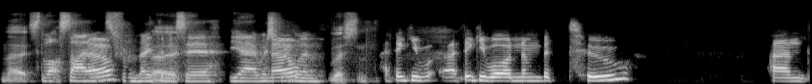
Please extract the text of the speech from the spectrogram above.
No. It's a lot of silence No? from both of us here. Yeah, we're No. struggling. Listen. I think he, I think he wore number two, and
